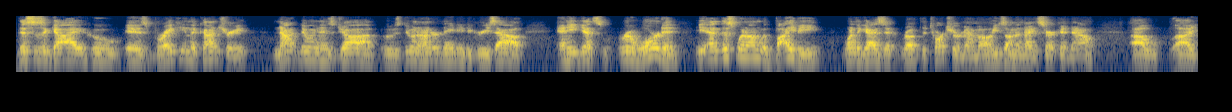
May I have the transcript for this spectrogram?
this is a guy who is breaking the country, not doing his job, who's doing 180 degrees out, and he gets rewarded. And this went on with Bybee, one of the guys that wrote the torture memo. He's on the Ninth Circuit now. Uh, uh,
